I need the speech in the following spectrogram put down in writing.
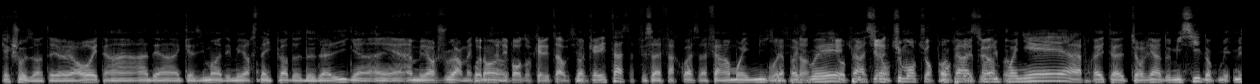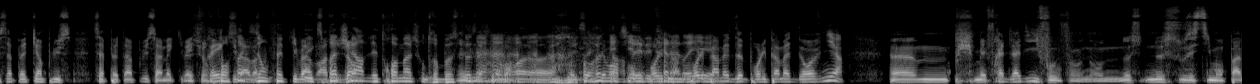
quelque chose. Hein. Taylor Hero est un, un des- un- quasiment un des meilleurs snipers de, de- de la ligue, un, un- un meilleur joueur Ouais, maintenant. ça dépend dans quel état aussi. dans quel état ça, fait, ça va faire quoi? Ça va faire un mois et demi qu'il Ouais, n'a pas ça. joué. Et tu- Opération, tu reprends les opération du poignet. Après, tu tu reviens à domicile. Donc, mais, mais ça peut être qu'un plus. Ça peut être un plus. Un mec qui va être frais. C'est pour qui ça qu'ils ont fait qui va exprès de perdre les trois matchs contre Boston Exactement. pour, euh, pour Exactement, retarder les pour, lui, finales. pour lui permettre de, pour lui permettre de revenir. Euh, mais Fred l'a dit, il faut, ne, ne sous-estimons pas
